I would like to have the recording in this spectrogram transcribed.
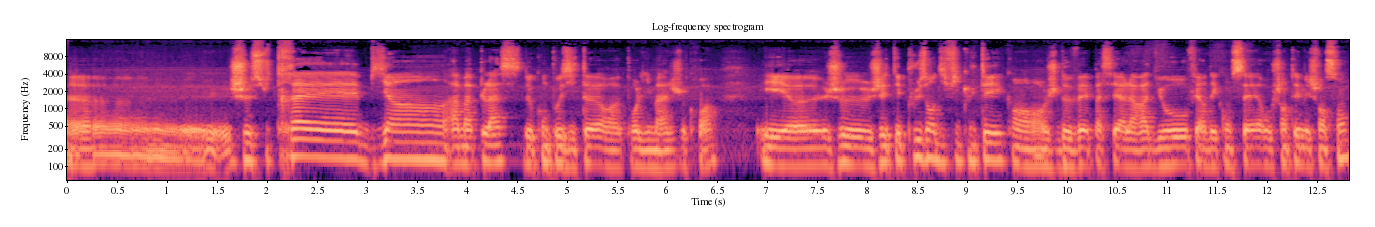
Euh, je suis très bien à ma place de compositeur pour l'image, je crois. Et euh, j'étais plus en difficulté quand je devais passer à la radio, faire des concerts ou chanter mes chansons.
